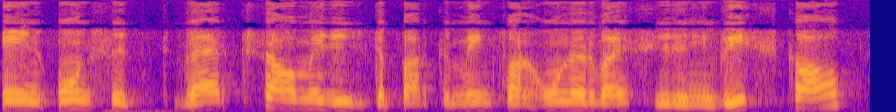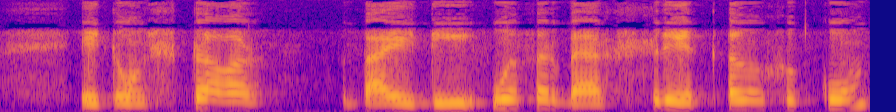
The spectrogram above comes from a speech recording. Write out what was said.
en ons het werk saam met die departement van onderwys hier in die Weskaap het ons klaar by die Oeverberg streek ingekom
